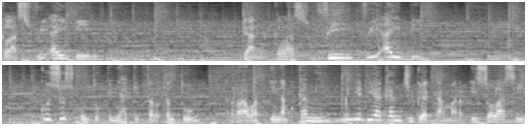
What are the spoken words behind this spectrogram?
kelas VIP, dan kelas VVIP. Khusus untuk penyakit tertentu, rawat inap kami menyediakan juga kamar isolasi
